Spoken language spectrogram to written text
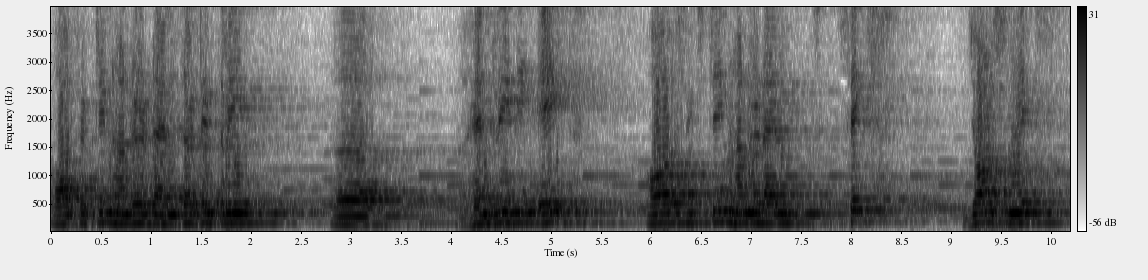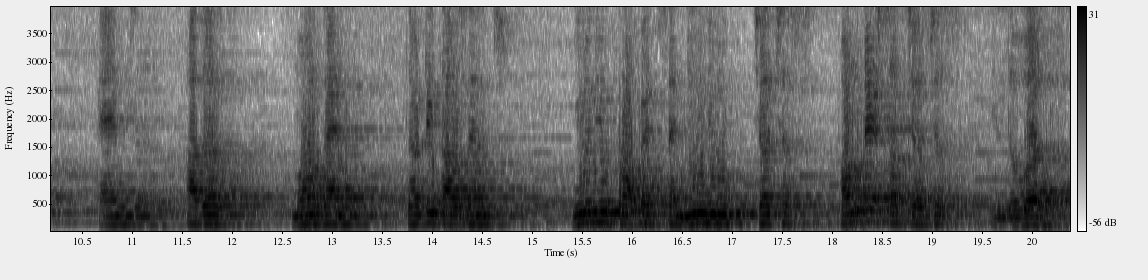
or 1533 uh, Henry VIII or 1606 John Smyth and uh, other more than 30,000 new new prophets and new new churches, founders of churches in the world.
